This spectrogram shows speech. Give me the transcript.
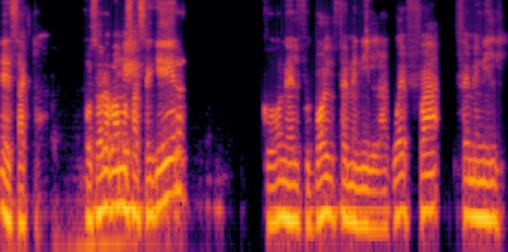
Exacto pues ahora vamos a seguir con el fútbol femenil, la UEFA femenil.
